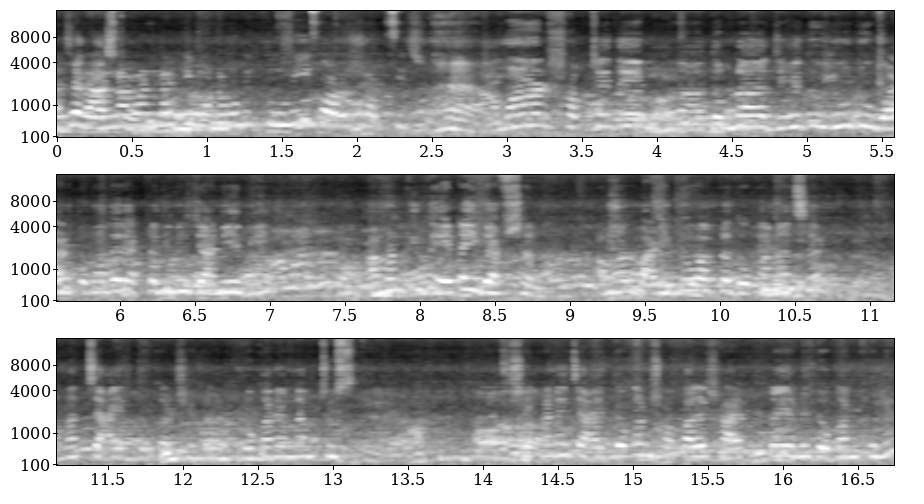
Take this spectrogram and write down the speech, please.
আচ্ছা রান্না বান্না কি মোটামুটি করো সব কিছু হ্যাঁ আমার সবচেয়ে তোমরা যেহেতু ইউটিউবার, তোমাদের একটা জিনিস জানিয়ে দিই। আমার কিন্তু এটাই ব্যবসা না। আমার বাড়িতেও একটা দোকান আছে, আমার চায়ের দোকান সেটা। দোকানের নাম চুস্কি। সেখানে চায়ের দোকান সকালে সাড়ে নটায় আমি দোকান খুলি।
